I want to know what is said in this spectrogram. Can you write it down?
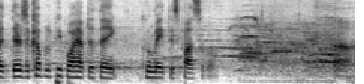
but there's a couple of people I have to thank who made this possible. Uh,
